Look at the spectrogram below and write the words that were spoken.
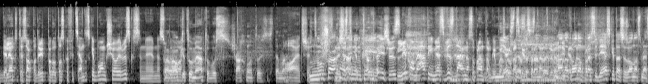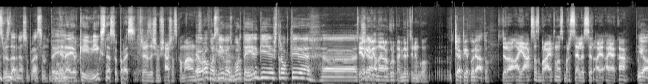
Galėtų tiesiog padaryti pagal tos koficientus, kaip buvo anksčiau ir viskas. Ne, Palauk, kitų metų bus šachmatų sistema. O, čia Nu, šachmatininkai. vis. Liko metai, mes vis dar nesuprantam, kaip skirsis. nesupranta. Man atrodo, prasidės kitas sezonas, mes vis dar nesuprasim. Tai Ne, ne, ir kai vyks, nesuprasi. 36 komandos. Europos lygos burtai irgi ištraukti. Uh, Tai irgi viena yra grupė mirtininkų. Čia apie kurią tu. Tai yra Ajaxas, Brightonas, Marcelis ir AJK. Jo.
